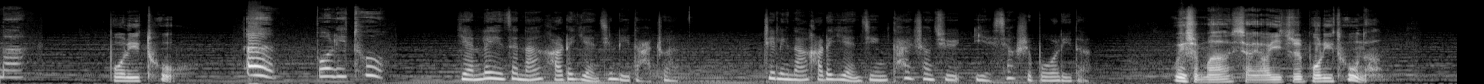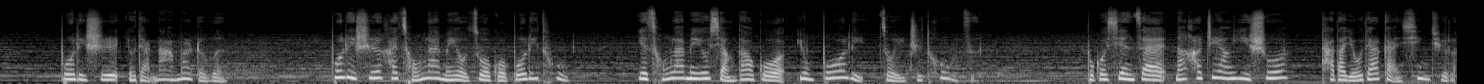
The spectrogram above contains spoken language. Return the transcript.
吗？玻璃兔。嗯，玻璃兔。眼泪在男孩的眼睛里打转，这令男孩的眼睛看上去也像是玻璃的。为什么想要一只玻璃兔呢？玻璃师有点纳闷地问。玻璃师还从来没有做过玻璃兔，也从来没有想到过用玻璃做一只兔子。不过现在男孩这样一说，他倒有点感兴趣了。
